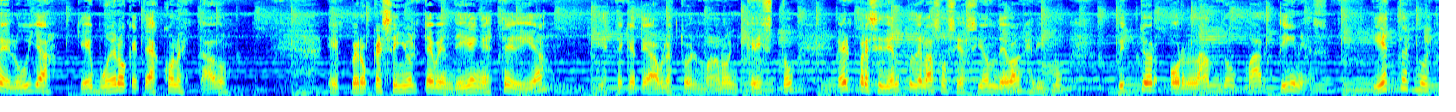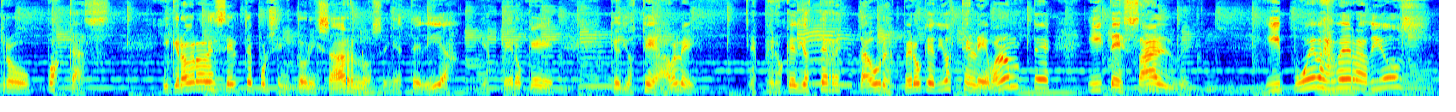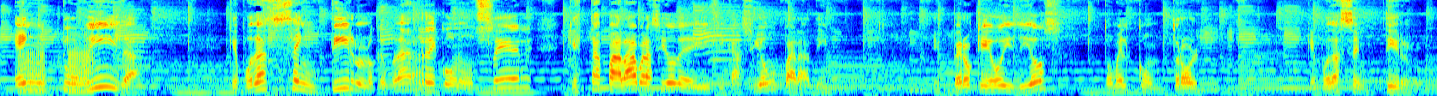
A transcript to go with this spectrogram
Aleluya, qué bueno que te has conectado. Espero que el Señor te bendiga en este día. Y este que te habla es tu hermano en Cristo, el presidente de la Asociación de Evangelismo, Víctor Orlando Martínez. Y este es nuestro podcast. Y quiero agradecerte por sintonizarnos en este día. Y espero que, que Dios te hable. Espero que Dios te restaure. Espero que Dios te levante y te salve. Y puedas ver a Dios en tu vida, que puedas sentirlo, que puedas reconocer que esta palabra ha sido de edificación para ti. Espero que hoy Dios tome el control, que puedas sentirlo.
